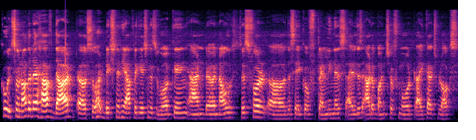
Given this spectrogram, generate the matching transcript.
Cool so now that I have that uh, so our dictionary application is working and uh, now just for uh, the sake of cleanliness I'll just add a bunch of more try catch blocks.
